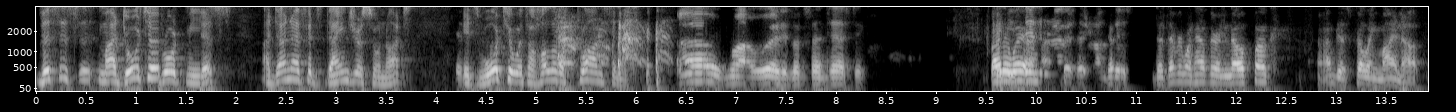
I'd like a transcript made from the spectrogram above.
this is my daughter brought me this. I don't know if it's dangerous or not. It's water with a whole lot of plants in it. Oh my word! It looks fantastic. By Can the way, send I- it over to us? does everyone have their notebook? I'm just filling mine up.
